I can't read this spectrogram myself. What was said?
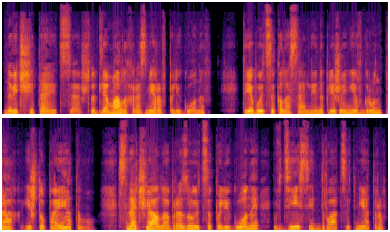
Но ведь считается, что для малых размеров полигонов требуется колоссальное напряжение в грунтах, и что поэтому сначала образуются полигоны в 10-20 метров,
